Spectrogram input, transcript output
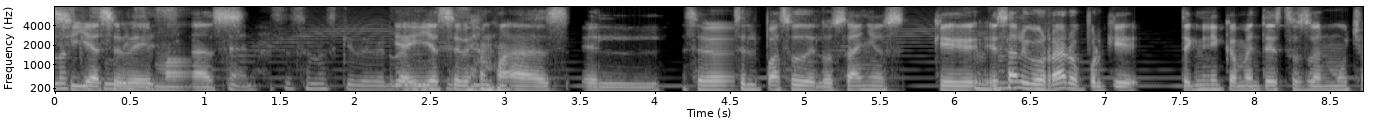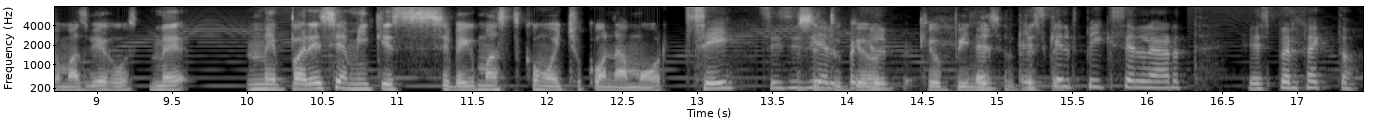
sí ya se ve más. y ahí ya se ve más el, se ve el paso de los años, que es algo raro porque técnicamente estos son mucho más viejos. Me, me parece a mí que se ve más como hecho con amor. Sí, sí, sí, sí. qué, opinas? es que el pixel art es perfecto,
